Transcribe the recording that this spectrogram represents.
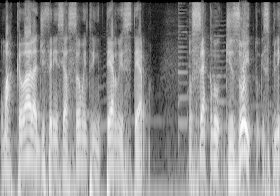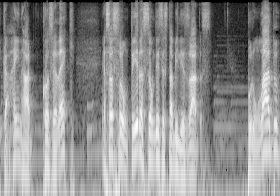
uma clara diferenciação entre interno e externo. No século XVIII, explica Reinhard Koselleck, essas fronteiras são desestabilizadas. Por um lado,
